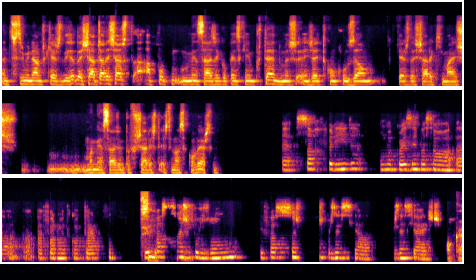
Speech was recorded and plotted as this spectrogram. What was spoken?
antes de terminarmos, queres deixar, já deixaste há pouco uma mensagem que eu penso que é importante, mas em jeito de conclusão, queres deixar aqui mais uma mensagem para fechar esta, esta nossa conversa? Uh, só referir uma coisa em relação à, à, forma de contacto. Sim. Eu faço sessões por Zoom e faço sessões presencial, presenciais. Ok.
